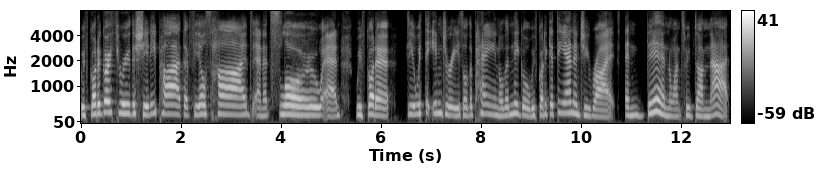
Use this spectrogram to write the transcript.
we've got to go through the shitty part that feels hard and it's slow. And we've got to deal with the injuries or the pain or the niggle. We've got to get the energy right. And then once we've done that,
